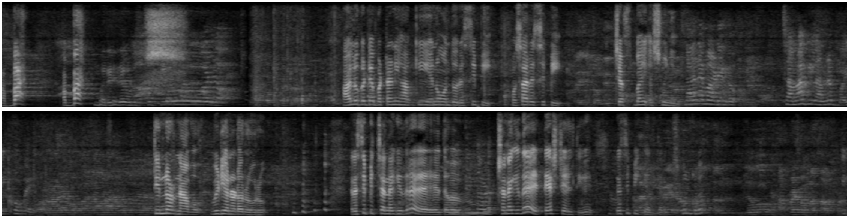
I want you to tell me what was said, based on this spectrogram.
ಅಬ್ಬಾ ಅಬ್ಬಾ. ಮರ್ಯಾದೆ ಆಲೂಗಡ್ಡೆ ಬಟಾಣಿ ಹಾಕಿ ಏನೋ ಒಂದು ರೆಸಿಪಿ ಹೊಸ ರೆಸಿಪಿ ಚೆಫ್ ಬೈ ಅಶ್ವಿನಿ ನಾನೇ ಮಾಡಿದ್ದು. ಚೆನ್ನಾಗಿಲ್ಲ ಅಂದ್ರೆ ಬೈಕ್ ಹೋಗ್ಬೇಡಿ ತಿನ್ನೋರು ನಾವು ವಿಡಿಯೋ ನೋಡೋರು ಅವರು ರೆಸಿಪಿ ಚೆನ್ನಾಗಿದ್ರೆ ಚೆನ್ನಾಗಿದೆ ಟೇಸ್ಟ್ ಹೇಳ್ತೀವಿ ರೆಸಿಪಿ ಕೇಳ್ತಾರೆ ಸ್ಕೂಲ್ ಕೊಡು ಈ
